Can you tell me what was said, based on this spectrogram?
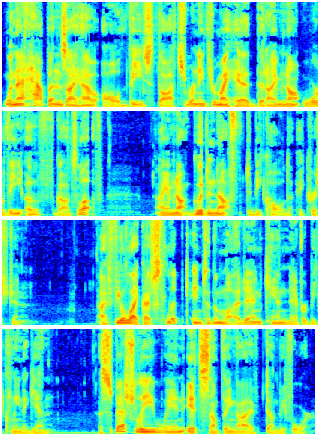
When that happens, I have all these thoughts running through my head that I am not worthy of God's love. I am not good enough to be called a Christian. I feel like I've slipped into the mud and can never be clean again, especially when it's something I've done before.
